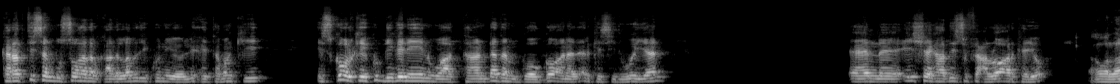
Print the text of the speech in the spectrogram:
Karabtisan buu soo hadal qaaday labadii kun iyo lix iyo tobankii. Iskoolkay ku dhiganayeen waa taandhadan googo aan aad arkaysid weeyaan. Ii sheeg haddii si fiican loo arkayo. Waa la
